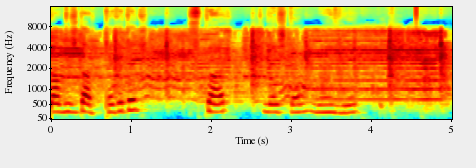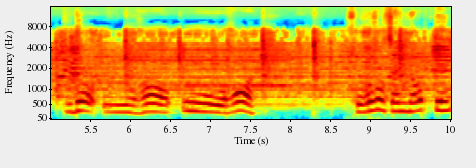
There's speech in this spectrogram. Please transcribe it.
Bak işte tek tek. Süper. Beşten benziyor. Burada oha oha. Sohasan sen ne yaptın?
